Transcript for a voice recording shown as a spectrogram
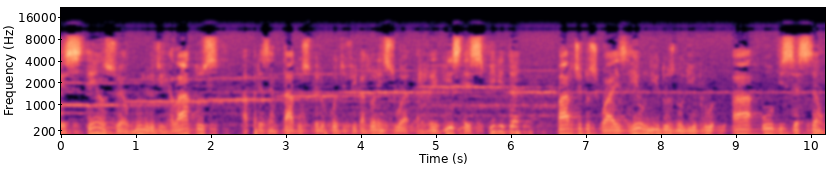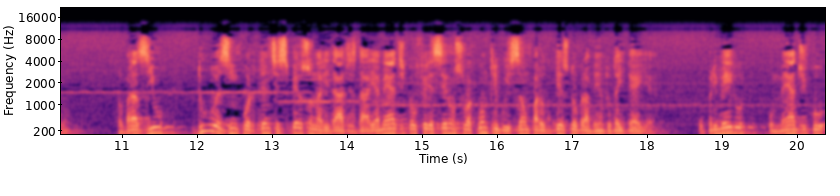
Extenso é o número de relatos apresentados pelo codificador em sua Revista Espírita, parte dos quais reunidos no livro A Obsessão. No Brasil, duas importantes personalidades da área médica ofereceram sua contribuição para o desdobramento da ideia. O primeiro, o médico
